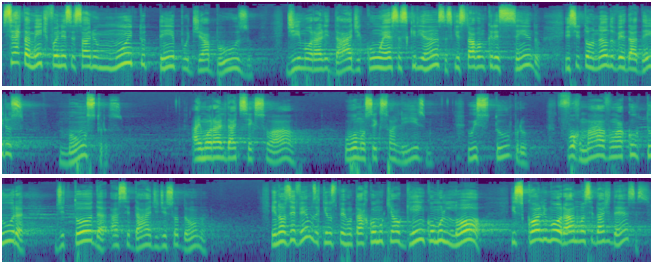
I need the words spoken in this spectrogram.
Certamente foi necessário muito tempo de abuso, de imoralidade com essas crianças que estavam crescendo e se tornando verdadeiros monstros. A imoralidade sexual, o homossexualismo, o estupro formavam a cultura de toda a cidade de Sodoma. E nós devemos aqui nos perguntar como que alguém como Ló escolhe morar numa cidade dessas.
